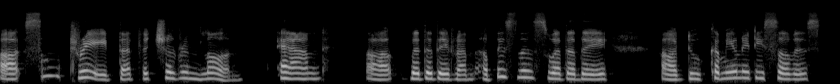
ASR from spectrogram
uh, some trade that the children learn. And uh, whether they run a business, whether they uh, do community service,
